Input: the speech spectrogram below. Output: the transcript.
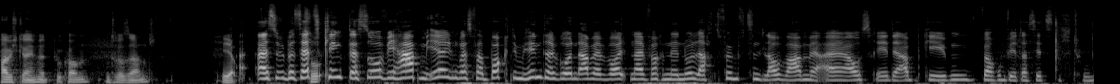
habe ich gar nicht mitbekommen. Interessant. Ja. Also übersetzt So- klingt das so, wir haben irgendwas verbockt im Hintergrund, aber wir wollten einfach eine 0815 lauwarme äh, Ausrede abgeben, warum wir das jetzt nicht tun.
